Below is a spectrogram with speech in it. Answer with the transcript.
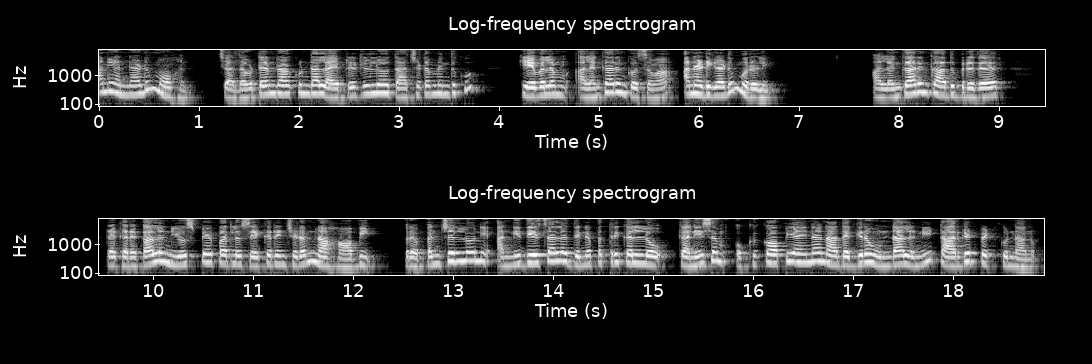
అని అన్నాడు మోహన్. చదవటం రాకుండా లైబ్రరీలో దాచటం ఎందుకు? కేవలం అలంకారం కోసమా? అని అడిగాడు మురళి. అలంకారం కాదు బ్రదర్. రకరకాల న్యూస్ పేపర్లు సేకరించడం నా హాబీ. ప్రపంచంలోని అన్ని దేశాల దినపత్రికల్లో కనీసం ఒక్క కాపీ అయినా నా దగ్గర ఉండాలని టార్గెట్ పెట్టుకున్నాను.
